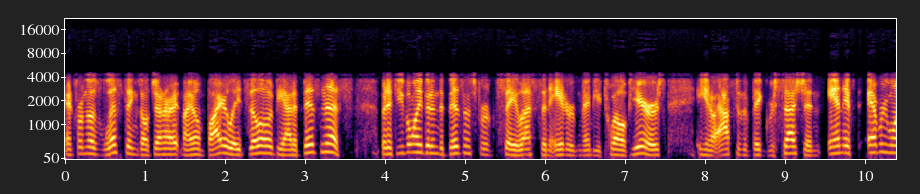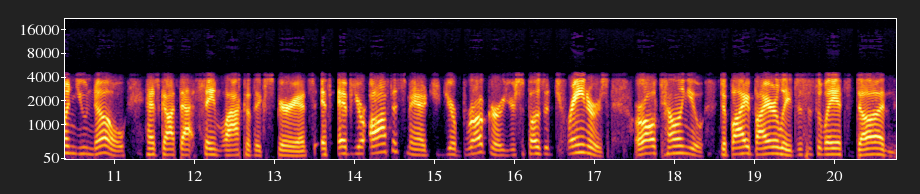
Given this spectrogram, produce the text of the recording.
and from those listings, I'll generate my own buyer leads, Zillow would be out of business. But if you've only been in the business for, say, less than eight or maybe 12 years, you know, after the big recession, and if everyone you know has got that same lack of experience, if, if your office manager, your broker, your supposed trainers are all telling you to buy buyer leads, this is the way it's done,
